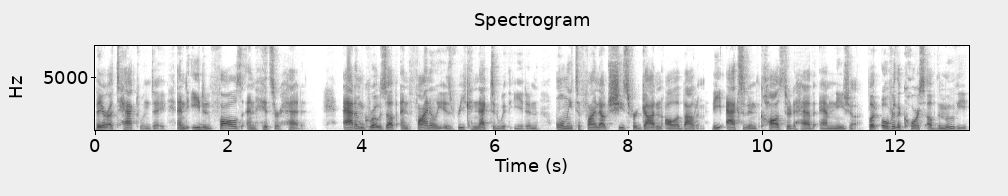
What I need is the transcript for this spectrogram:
they are attacked one day, and Eden falls and hits her head. Adam grows up and finally is reconnected with Eden, only to find out she's forgotten all about him. The accident caused her to have amnesia. But over the course of the movie,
